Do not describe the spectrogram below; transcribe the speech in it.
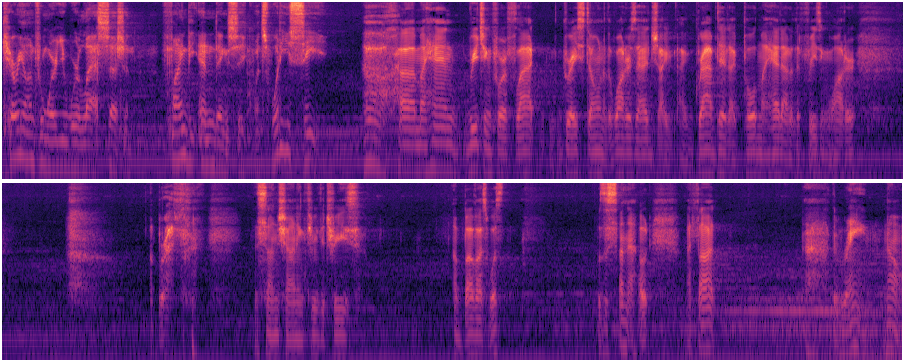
Carry on from where you were last session. Find the ending sequence. What do you see? Oh, uh, my hand reaching for a flat gray stone at the water's edge. I, I grabbed it. I pulled my head out of the freezing water. A breath. the sun shining through the trees. Above us was. Was the sun out? I thought. Uh, the rain. No,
